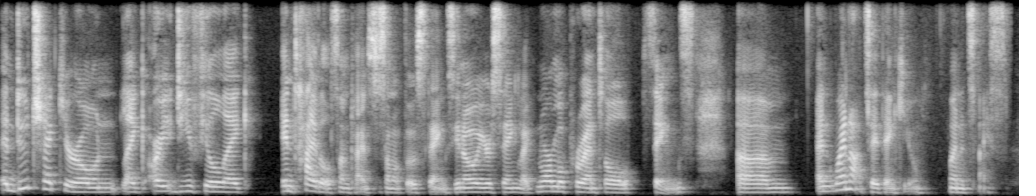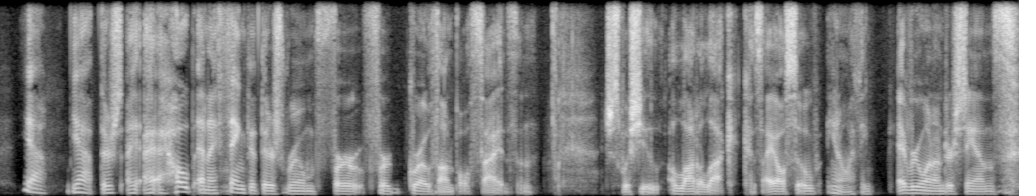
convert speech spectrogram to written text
and do check your own like are you do you feel like entitled sometimes to some of those things? You know, you're saying like normal parental things. Um and why not say thank you when it's nice? yeah yeah there's I, I hope and i think that there's room for for growth on both sides and i just wish you a lot of luck because i also you know i think everyone understands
